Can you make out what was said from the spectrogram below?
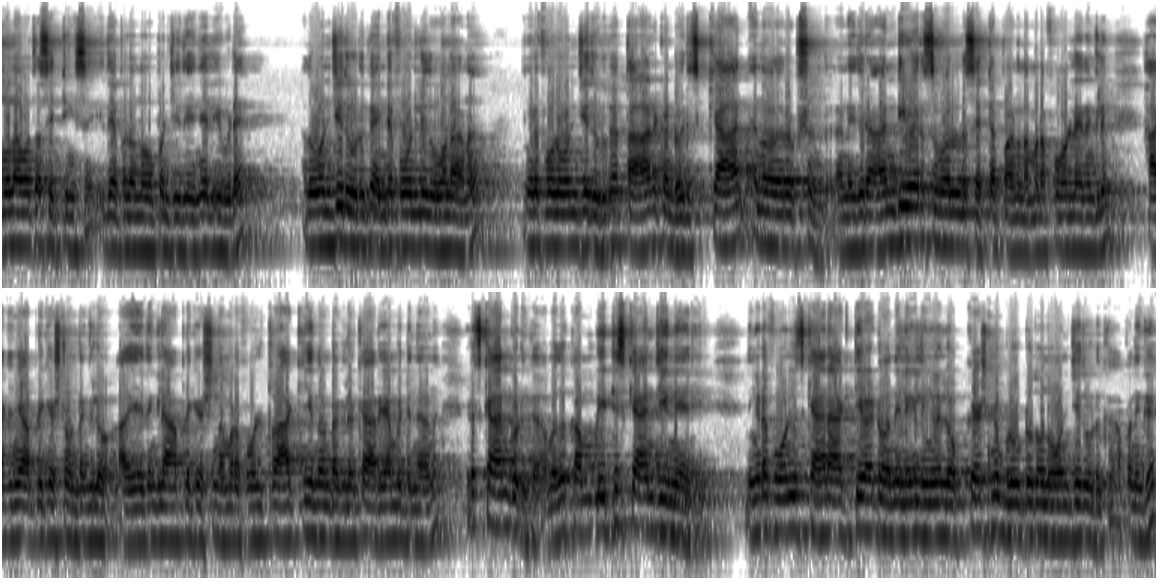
മൂന്നാമത്തെ സെറ്റിങ്സ് ഇതേപോലെ ഒന്ന് ഓപ്പൺ ചെയ്ത് കഴിഞ്ഞാൽ ഇവിടെ അത് ഓൺ ചെയ്ത് കൊടുക്കുക. എന്റെ ഫോണിൽ ഇത് ഓണാണ് നിങ്ങളുടെ ഫോൺ ഓൺ ചെയ്ത് കൊടുക്കുക. താഴെ കണ്ട ഒരു സ്കാൻ എന്ന് പറയുന്ന ഓപ്ഷൻ ഉണ്ട്. കാരണം ഇതൊരു ആന്റിവൈറസ് പോലുള്ള സെറ്റപ്പാണ് നമ്മുടെ ഫോണിൽ ഏതെങ്കിലും ഹാക്കിംഗ് ആപ്ലിക്കേഷൻ ഉണ്ടെങ്കിലോ അത് ഏതെങ്കിലും ആപ്ലിക്കേഷൻ നമ്മുടെ ഫോൺ ട്രാക്ക് ചെയ്യുന്നുണ്ടെങ്കിലൊക്കെ അറിയാൻ പറ്റുന്നതാണ്. ഇവിടെ സ്കാൻ കൊടുക്കുക. അപ്പോൾ അത് കംപ്ലീറ്റ് സ്കാൻ ചെയ്യുന്നതായിരിക്കും. നിങ്ങളുടെ ഫോണിൽ സ്കാൻ ആക്റ്റീവായിട്ട് വന്നില്ലെങ്കിൽ നിങ്ങൾ ലൊക്കേഷൻ ബ്ലൂടൂത്ത് ഒന്ന് ഓൺ ചെയ്ത് കൊടുക്കുക. അപ്പോൾ നിങ്ങൾക്ക്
